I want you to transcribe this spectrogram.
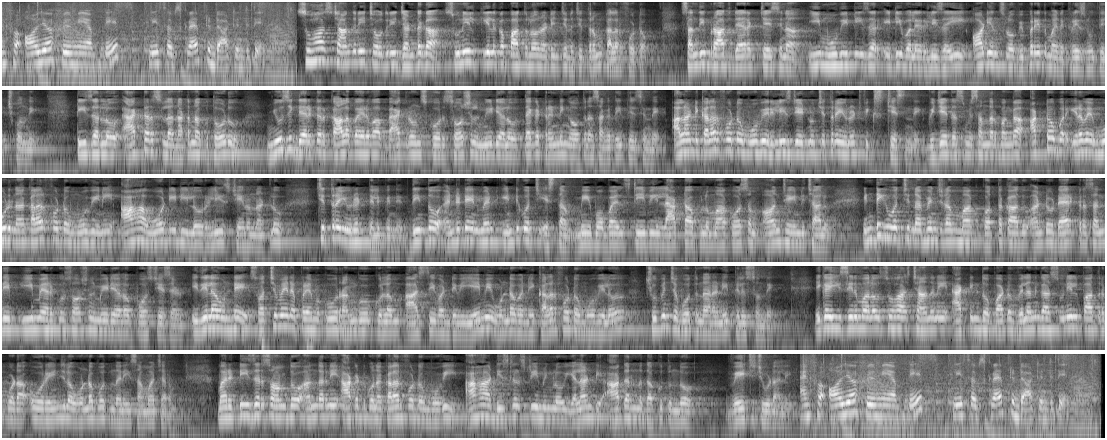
And for all your filmy updates, please subscribe to dot entertainment Suhas Chandini Chowdary జంటగా సునీల్ కీలక పాత్రలో నటించిన చిత్రం colour photo. Sandeep Raj direct చేసిన ఈ మూవీ టీజర్ ఇటీవలే రిలీజ్ అయ్యి ఆడియన్స్లో విపరీతమైన క్రేజ్ను తెచ్చుకుంది. టీజర్లో యాక్టర్స్ల నటనకు తోడు music director Kaala Bhairava background score social మీడియాలో తెగ ట్రెండింగ్ అవుతున్న సంగతి తెలిసిందే. అలాంటి కలర్ ఫోటో మూవీ రిలీజ్ డేట్ను చిత్ర యూనిట్ ఫిక్స్ చేసింది. విజయదశమి సందర్భంగా అక్టోబర్ ఇరవై మూడున కలర్ ఫోటో మూవీని ఆహా ఓటీటీలో రిలీజ్ చేయనున్నట్లు చిత్ర యూనిట్ తెలిపింది. దీంతో ఎంటర్టైన్మెంట్ ఇంటికొచ్చి ఇస్తాం. మీ మొబైల్స్ టీవీ ల్యాప్టాప్లు మా కోసం ఆన్ చేయండి చాలు. ఇంటికి వచ్చి నవ్వించడం మాకు కొత్త కాదు అంటూ డైరెక్టర్ సందీప్ ఈ మేరకు సోషల్ మీడియాలో పోస్ట్ చేశాడు. ఇదిలా ఉంటే స్వచ్ఛమైన ప్రేమకు రంగు కులం ఆస్తి వంటివి ఏమీ ఉండవని కలర్ ఫోటో మూవీలో చూపించబోతున్నారని తెలుస్తుంది. ఇక ఈ సినిమాలో సుహాస్ చాందని యాక్టింగ్తో పాటు విలన్గా సునీల్ పాత్ర కూడా ఓ రేంజ్లో ఉండబోతుందని సమాచారం. మరి టీజర్ సాంగ్తో అందరినీ ఆకట్టుకున్న colour photo movie Aha digital స్ట్రీమింగ్లో ఎలాంటి ఆదరణ దక్కుతుందో వేచి చూడాలి. And for all your filmy updates please subscribe to dot entertainment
